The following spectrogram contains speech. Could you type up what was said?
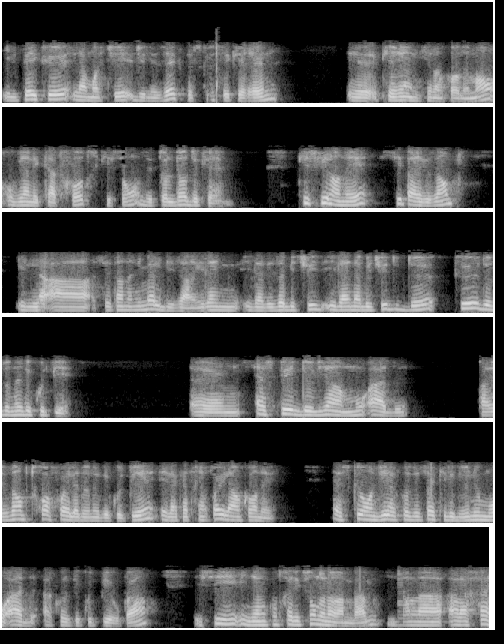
il paye que la moitié du Nezek parce que c'est Keren euh, Keren, c'est l'encordement, ou bien les quatre autres qui sont des toldot de Keren. Qu'est-ce qu'il en est si, par exemple, il a, c'est un animal bizarre. Il a une, il a des habitudes, il a une habitude de que de donner des coups de pied. Euh, est-ce qu'il devient mouad? Par exemple, trois fois il a donné des coups de pied et la quatrième fois il a encore né. Est-ce qu'on dit à cause de ça qu'il est devenu mouad à cause des coups de pied ou pas? Ici, il y a une contradiction dans le Rambam. Dans la halakha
